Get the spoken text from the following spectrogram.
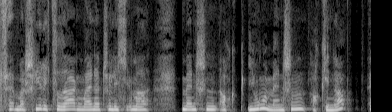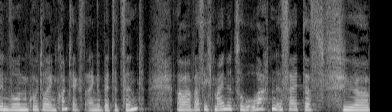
ist ja immer schwierig zu sagen, weil natürlich immer Menschen, auch junge Menschen, auch Kinder, in so einen kulturellen Kontext eingebettet sind. Aber was ich meine zu beobachten, ist halt, dass für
